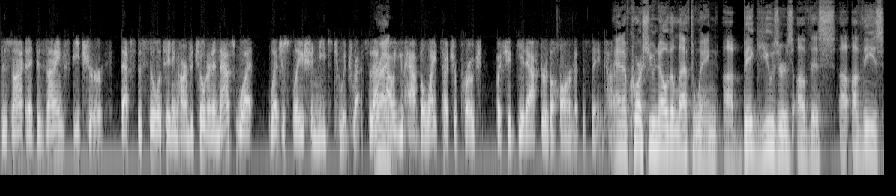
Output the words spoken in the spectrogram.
design, a design feature that's facilitating harm to children, and that's what legislation needs to address. So that's right. how you have the light touch approach, but you get after the harm at the same time. And of course, you know the left wing, uh, big users of this, uh, of these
